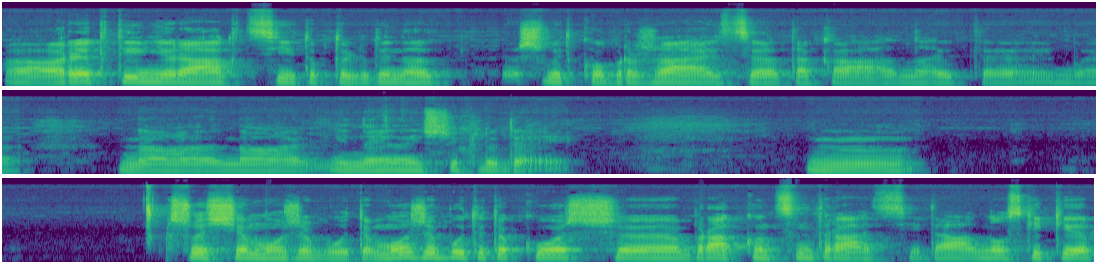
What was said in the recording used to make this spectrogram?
реактивні реакції, тобто людина швидко ображається, така, знаєте, на, на, і на інших людей. Що ще може бути? Може бути також е, брак концентрації. Да? Ну, оскільки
